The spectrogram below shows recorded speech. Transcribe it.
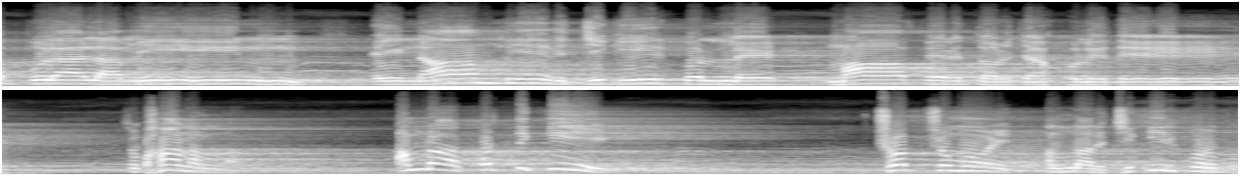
রব্বুল আলামিন এই নামের জিকির করলে মাফের দরজা খুলে দে। সুবহান আল্লাহ আমরা প্রত্যেকই সব সময় আল্লাহর জিকির করব।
